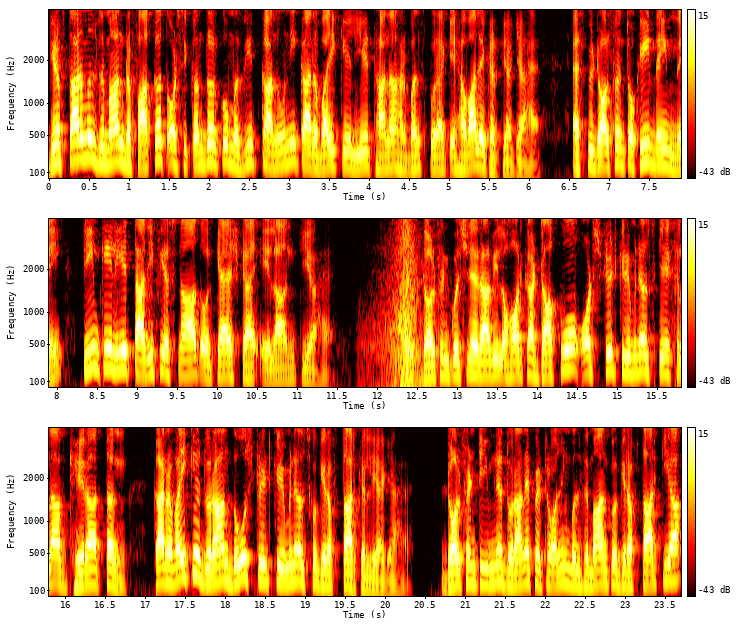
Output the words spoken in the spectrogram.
गिरफ़्तार मुलजमान रफाकत और सिकंदर को मजीद कानूनी कार्रवाई के लिए थाना हरबंसपुरा के हवाले कर दिया गया है। एसपी डॉल्फिन तोकीर नईम ने टीम के लिए तारीफी असनाद और कैश का ऐलान किया है। डॉल्फिन गुलशन रावी लाहौर का डाकुओं और स्ट्रीट क्रिमिनल्स के खिलाफ घेरा तंग। कार्रवाई के दौरान दो स्ट्रीट क्रिमिनल्स को गिरफ़्तार कर लिया गया है। डॉल्फिन टीम ने दौरान पेट्रोलिंग मुलजमान को गिरफ़्तार किया।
